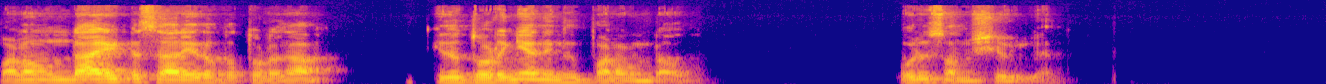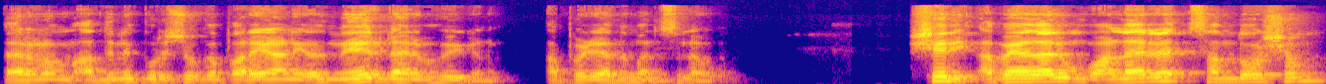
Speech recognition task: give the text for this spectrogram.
പണം ഉണ്ടായിട്ട് സാറേ ഇതൊക്കെ തുടങ്ങാം. ഇത് തുടങ്ങിയാൽ നിങ്ങൾക്ക് പണം ഉണ്ടാവും. ഒരു സംശയമില്ല കാരണം അതിനെക്കുറിച്ചൊക്കെ പറയുകയാണെങ്കിൽ അത് നേരിട്ട് അനുഭവിക്കണം. അപ്പോഴേ അത് മനസ്സിലാവും. ശരി അപ്പൊ ഏതായാലും വളരെ സന്തോഷം.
